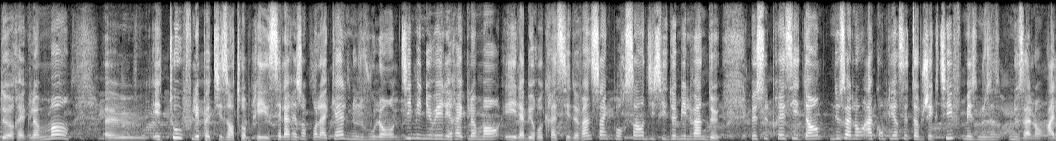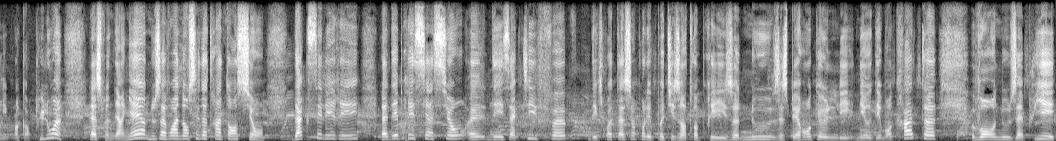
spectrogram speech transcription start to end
de règlements euh, étouffe les petites entreprises. C'est la raison pour laquelle nous voulons diminuer les règlements et la bureaucratie de 25% d'ici 2022. Monsieur le Président, nous allons accomplir cet objectif, mais nous, allons aller encore plus loin. La semaine dernière, nous avons annoncé notre intention d'accélérer la dépréciation euh, des actifs euh, d'exploitation pour les petites entreprises. Nous espérons que les néo-démocrates vont nous appuyer,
